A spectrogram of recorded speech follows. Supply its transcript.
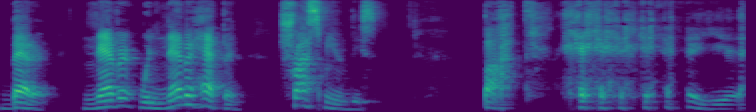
better. Never will never happen. Trust me on this. But yeah,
